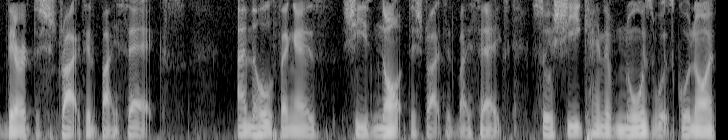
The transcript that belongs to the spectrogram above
they're distracted by sex. And the whole thing is, she's not distracted by sex, so she kind of knows what's going on.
